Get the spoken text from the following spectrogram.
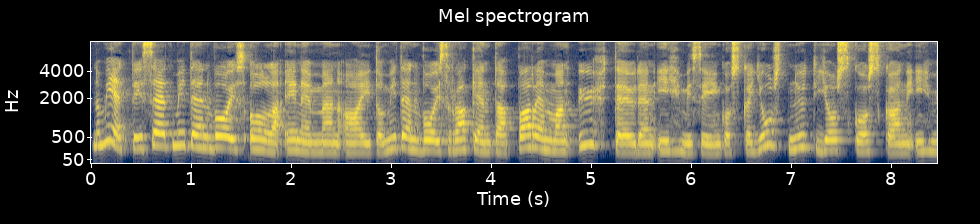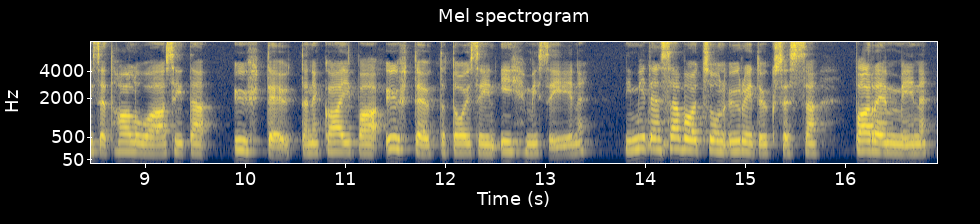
No miettii se, että miten voisi olla enemmän aito, miten voisi rakentaa paremman yhteyden ihmisiin, koska just nyt, jos koskaan, niin ihmiset haluaa sitä yhteyttä, ne kaipaa yhteyttä toisiin ihmisiin. Niin miten sä voit sun yrityksessä paremmin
